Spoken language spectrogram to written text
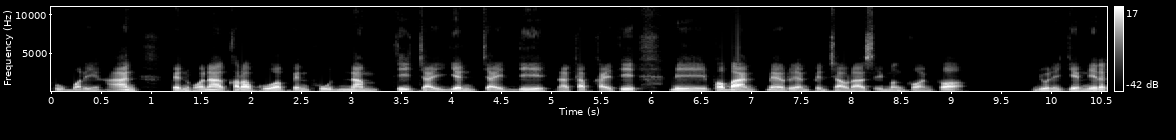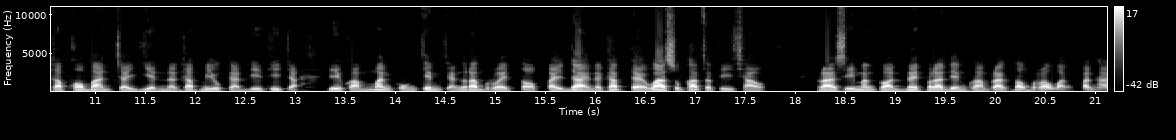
ผู้บริหาร เป็นหัวหน้าครอบครัวเป็นผู้นำที่ใจเย็นใจดีนะครับ ใครที่มีพ่อบ้านแม่เรือนเป็นชาวราศีมังกรก็ อยู่ในเกมนี้นะครับพ่อบ้านใจเย็นนะครับ มีโอกาสดีที่จะมีความมั่นคงเข้มแข็งร่ำรวยต่อไปได้นะครับ แต่ว่าสุภาพสตรีชาว ราศีมังกรในประเด็นความรักต้องระวังปัญหา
